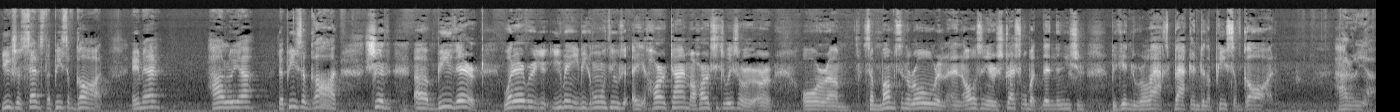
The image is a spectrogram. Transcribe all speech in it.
you should sense the peace of God. Amen. Hallelujah. The peace of God should uh, be there. Whatever you, you, may be going through a hard time, a hard situation, or or, or um, some bumps in the road, and, and all of a sudden you're stressful, but then, then you should begin to relax back into the peace of God. Hallelujah.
